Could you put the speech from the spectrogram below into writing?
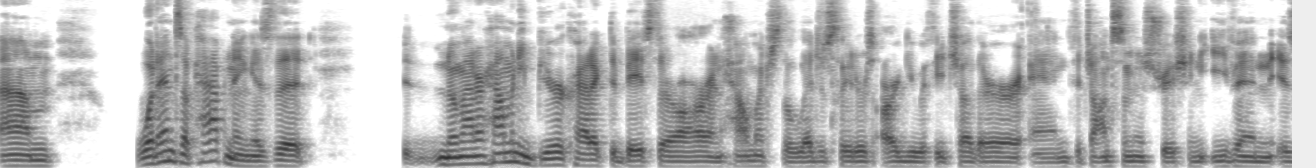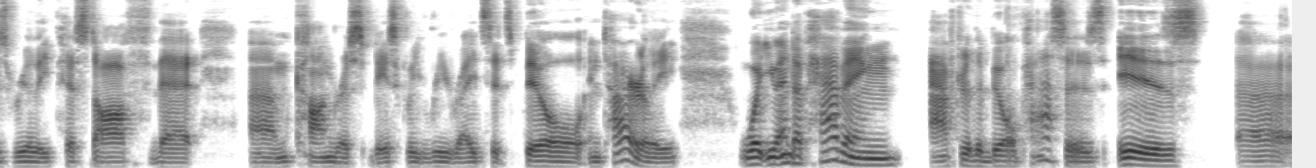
um, what ends up happening is that no matter how many bureaucratic debates there are and how much the legislators argue with each other, and the Johnson administration even is really pissed off that um, Congress basically rewrites its bill entirely, what you end up having after the bill passes is uh,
